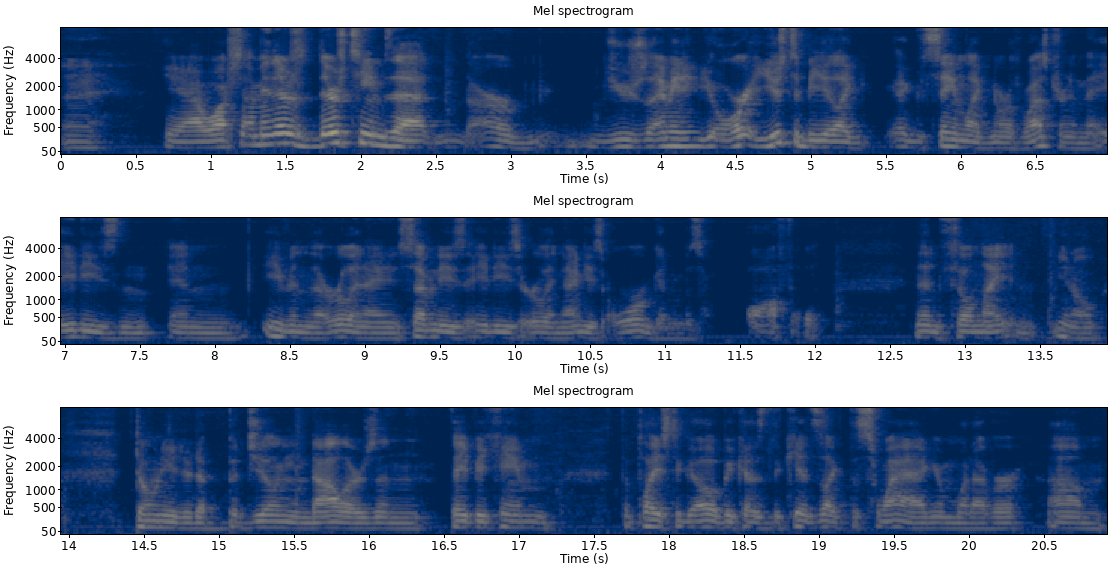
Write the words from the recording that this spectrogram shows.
Eh. Yeah, I watched. I mean, there's there's teams that are usually. I mean, or it used to be like same like Northwestern in the '80s and, and even the early '90s, '70s, '80s, early '90s. Oregon was awful, and then Phil Knight, you know, donated a bajillion dollars, and they became the place to go because the kids like the swag and whatever. Um,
